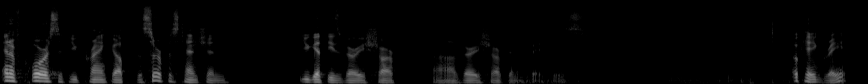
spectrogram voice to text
And of course, if you crank up the surface tension, you get these very sharp, uh, very sharp interfaces. Okay, great.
